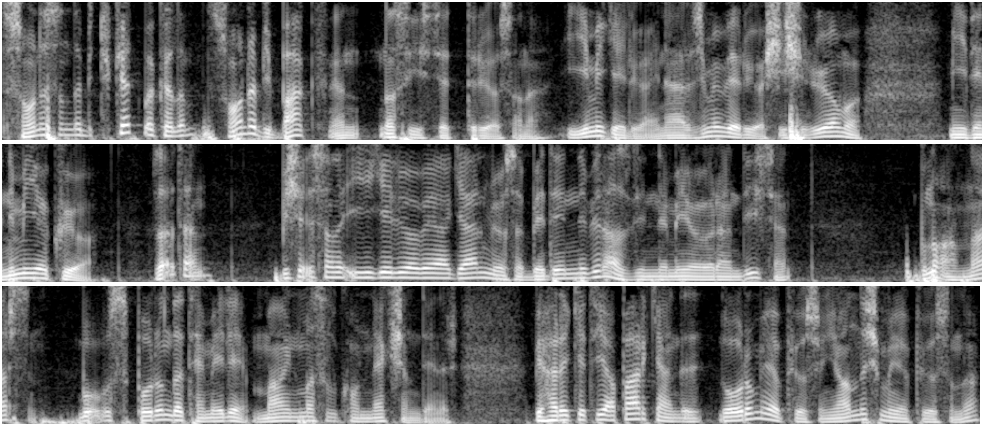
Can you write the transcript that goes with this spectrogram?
sonrasında bir tüket bakalım. Sonra bir bak yani nasıl hissettiriyor sana. İyi mi geliyor enerji mi veriyor şişiriyor mu mideni mi yakıyor. Zaten bir şey sana iyi geliyor veya gelmiyorsa bedenini biraz dinlemeyi öğrendiysen bunu anlarsın. Bu, bu sporun da temeli mind muscle connection denir bir hareketi yaparken de doğru mu yapıyorsun, yanlış mı yapıyorsun?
